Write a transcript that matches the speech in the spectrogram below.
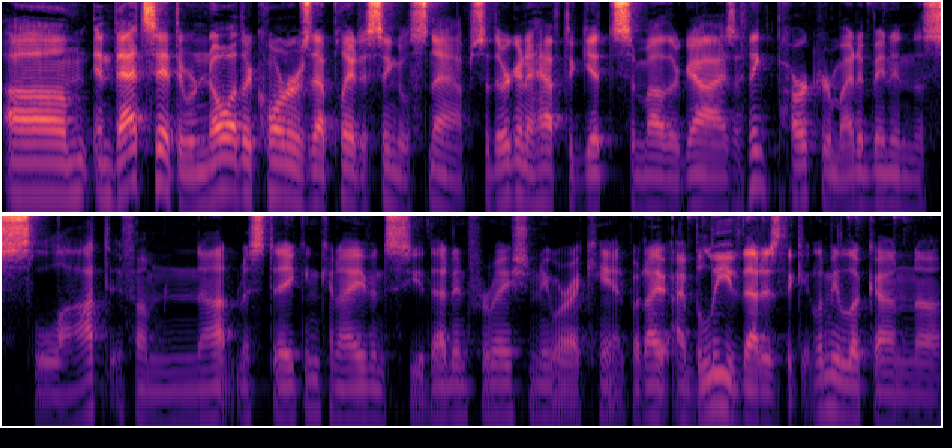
Um, and that's it. There were no other corners that played a single snap, so they're going to have to get some other guys. I think Parker might have been in the slot, if I'm not mistaken. Can I even see that information anywhere? I can't, but I, I believe that is the. Let me look on uh,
